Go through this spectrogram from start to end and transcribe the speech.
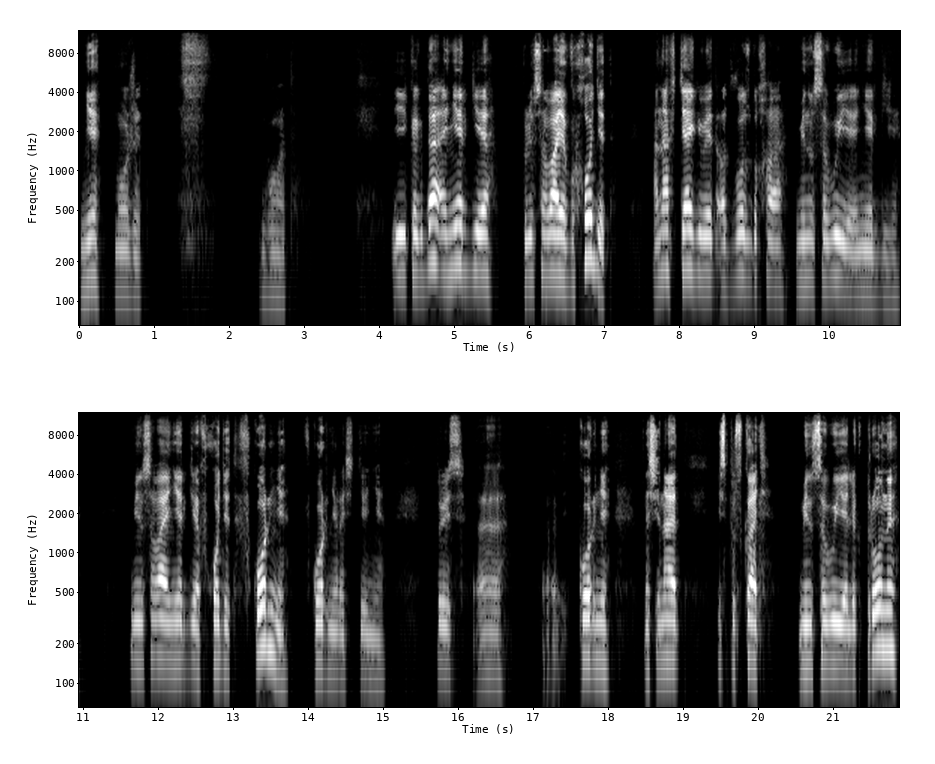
не может. Вот. И когда энергия плюсовая выходит, она втягивает от воздуха минусовые энергии. Минусовая энергия входит в корни, в корни растения. То есть э, э, корни начинают испускать минусовые электроны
